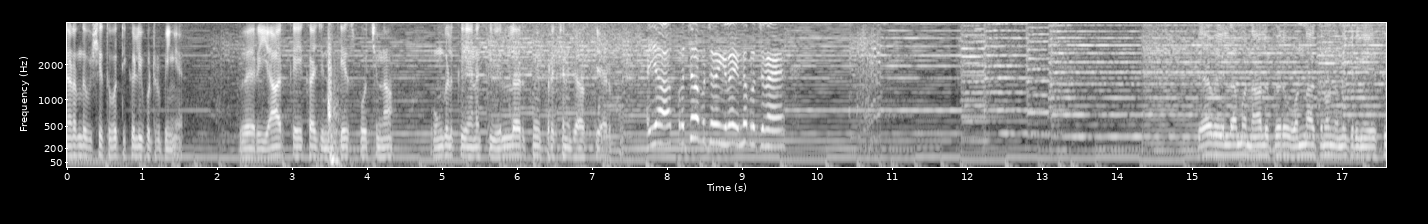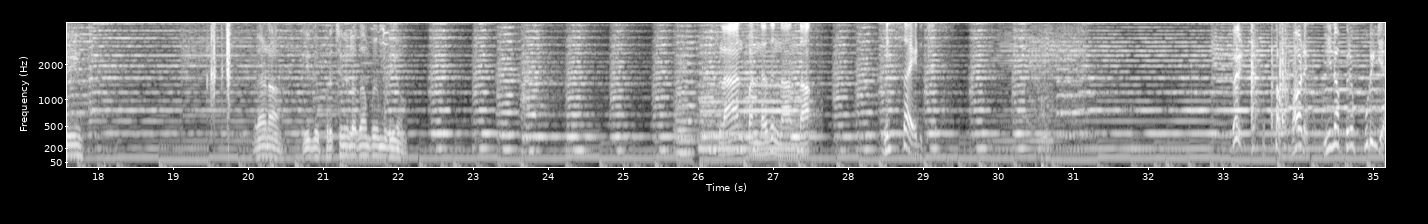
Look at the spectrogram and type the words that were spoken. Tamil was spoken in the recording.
நடந்த விஷயத்தை பற்றி கேள்விப்பட்டிருப்பீங்க. வேறு யார் கைக்காச்சும் இந்த கேஸ் போச்சுன்னா உங்களுக்கு எனக்கு எல்லாருக்குமே பிரச்சனை ஜாஸ்தியாக இருக்கும். ஐயா பிரச்சனை பிரச்சனைங்களே என்ன பிரச்சனை? தேவையில்லாம நாலு பேரை ஒன்னாக்கணும்னு நினைக்கிறீங்க ஏசி? வேணாம் இது பிரச்சனையில தான் போய் முடியும். பிளான் பண்ணது நான் தான். மிஸ் ஆயிடுச்சு. வாடு நீனா பெரிய புடிங்க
